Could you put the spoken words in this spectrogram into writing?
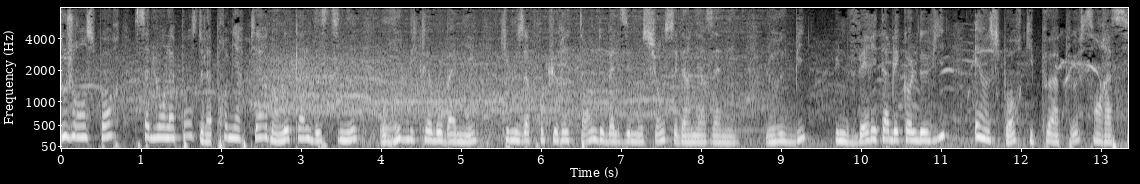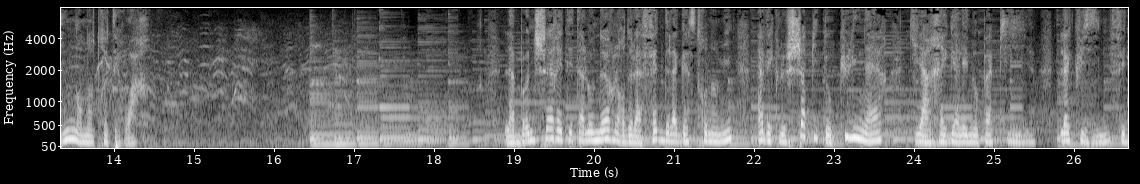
Toujours en sport, saluons la pose de la première pierre d'un local destiné au Rugby Club Aubagne qui nous a procuré tant de belles émotions ces dernières années. Le rugby, une véritable école de vie et un sport qui peu à peu s'enracine dans notre terroir. La bonne chère était à l'honneur lors de la fête de la gastronomie avec le chapiteau culinaire qui a régalé nos papilles. La cuisine fait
